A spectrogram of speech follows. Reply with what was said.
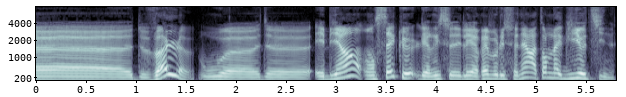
euh, de vol, ou de, eh bien, on sait que les, les révolutionnaires attendent la guillotine.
